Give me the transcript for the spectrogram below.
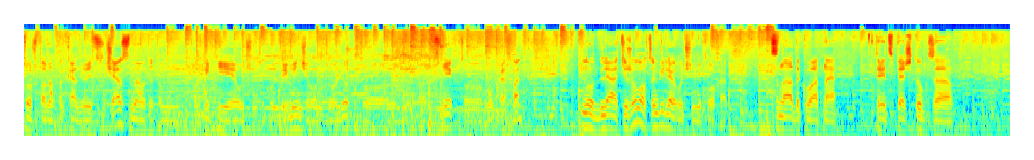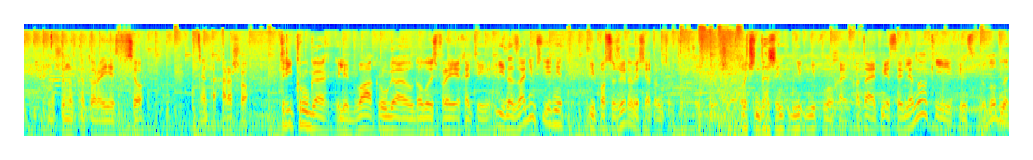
то, что она показывает сейчас на вот этом покрытии очень таком переменчивом, то лед, то снег, то мокрый асфальт, ну, для тяжелого автомобиля очень неплохо. Цена адекватная. 35 штук за машину, в которой есть все. Это хорошо. Три круга или два круга удалось проехать и, и на заднем сиденье, и пассажирам, я там чувствую, очень, даже не- неплохо. Хватает места и для ног, и, в принципе, удобно.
